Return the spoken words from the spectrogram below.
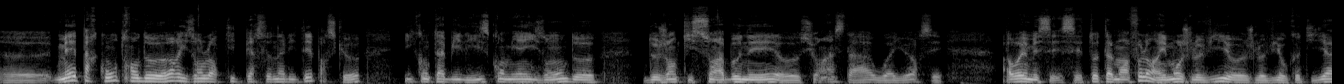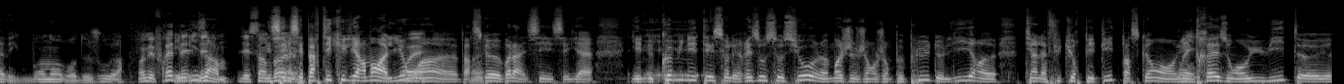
Euh, mais par contre, en dehors, ils ont leur petite personnalité parce que ils comptabilisent combien ils ont de, de gens qui se sont abonnés euh, sur Insta ou ailleurs. C'est ah ouais, mais c'est totalement affolant. Et moi, je le vis, euh, je le vis au quotidien avec bon nombre de joueurs. Ouais, mais Fred, Et bizarre. symboles. C'est particulièrement à Lyon, Ouais. hein, parce Ouais. que voilà, c'est c'est- il y a, il y a une communauté sur les réseaux sociaux. Là, Moi, je- j'en j'en peux plus de lire, euh, tiens, la future pépite, parce qu'en Ouais. U13 ou en U8, euh,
